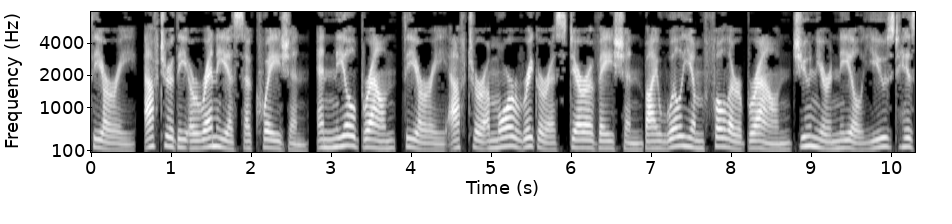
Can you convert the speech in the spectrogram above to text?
theory, after the Arrhenius equation, and Néel Brown theory after a more rigorous derivation by William Fuller Brown Jr. Néel used his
